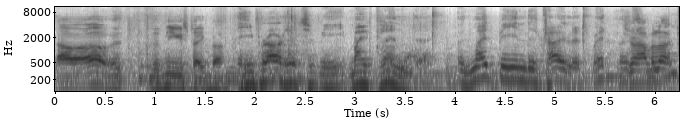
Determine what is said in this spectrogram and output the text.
Oh, oh, the, the newspaper. He brought it to me, my friend. It might be in the toilet. Wait, Do you want to have a look?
